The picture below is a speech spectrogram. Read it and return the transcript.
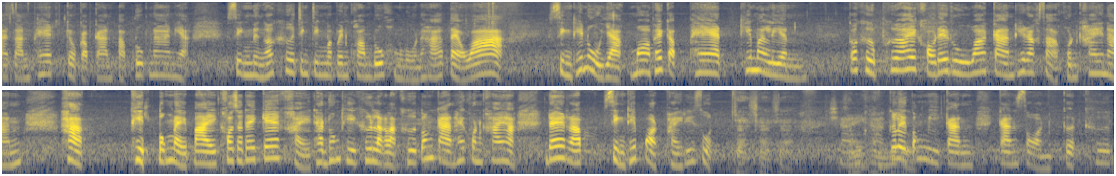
อาจารย์แพทย์เกี่ยวกับการปรับรูปหน้าเนี่ยสิ่งหนึ่งก็คือจริง ๆ มาเป็นความรู้ของหนูนะคะ แต่ว่าสิ่งที่หนูอยากมอบให้กับแพทย์ที่มาเรียน ก็คือเพื่อให้เขาได้รู้ว่าการที่รักษาคนไข้นั้น หากผิดตรงไหนไปเขาจะได้แก้ไขทันท่วงทีคือหลักๆ คือต้องการให้คนไข้ค่ะได้รับสิ่งที่ปลอดภัยที่สุด ใช่ใช่ใช่ ใช่สำคัญค่ะที่ก็เลยสุดต้องมีการการสอนเกิดขึ้น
